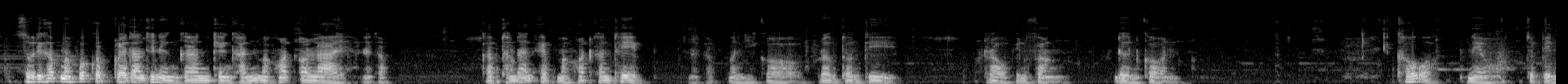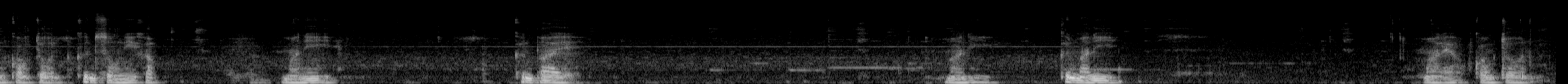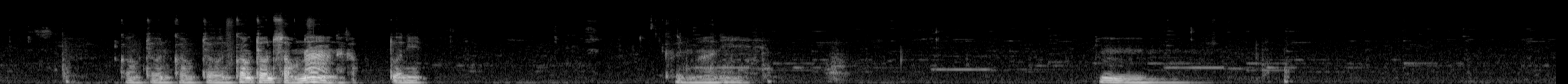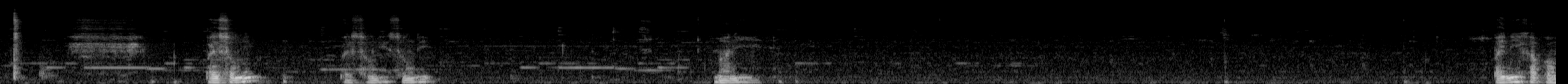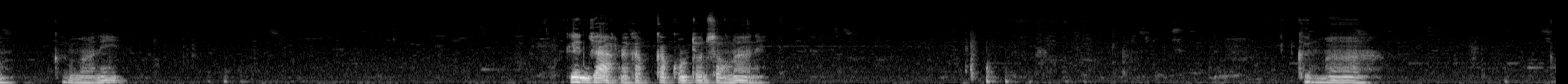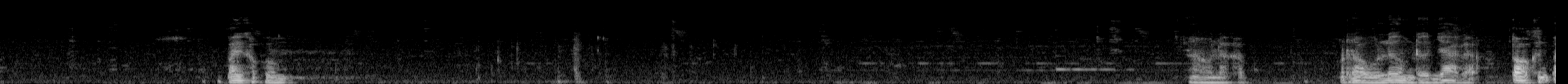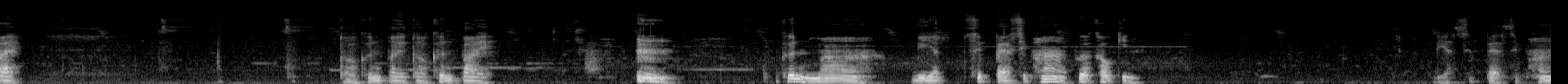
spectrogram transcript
สวัสดีครับมาพบกับกระดานที่หนึ่งการแข่งขันหมากฮอตออนไลน์นะครับ กับทางด้านแอปหมากฮอตขั้นเทพนะครับ วันนี้ก็เริ่มต้นที่เราเป็นฝั่งเดินก่อน เข้าออกแนวจะเป็นกองโจรขึ้นทรงนี้ครับ มานี่ ขึ้นไป มานี่ ขึ้นมานี่ มาแล้ว กองโจรกองโจรกองโจรกองโจรสองหน้านะครับ ตัวนี้ ขึ้นมานี่ อืม ไปทรงนี้ ไปทรงนี้ทรงนี้ มานี่ ไปนี่ครับผม ขึ้นมานี่ เล่นยากนะครับ กับกองจนสองหน้านี่ขึ้นมา ไปครับผม นยากแล้ว ต่อขึ้นไป ต่อขึ้นไปต่อขึ้นไป ขึ้นมาเบียดสิบแปดสิบห้าเพื่อเข้ากิน เบียดสิบแปดสิบห้า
